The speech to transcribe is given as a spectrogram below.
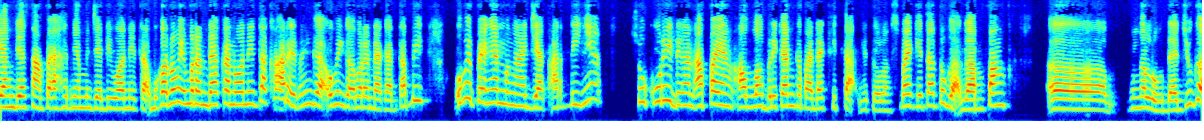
yang dia sampai akhirnya menjadi wanita. Bukan Umi merendahkan wanita karir, enggak, Umi enggak merendahkan. Tapi Umi pengen mengajak, artinya syukuri dengan apa yang Allah berikan kepada kita gitu loh. Supaya kita tuh gak gampang eh, ngeluh. Dan juga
